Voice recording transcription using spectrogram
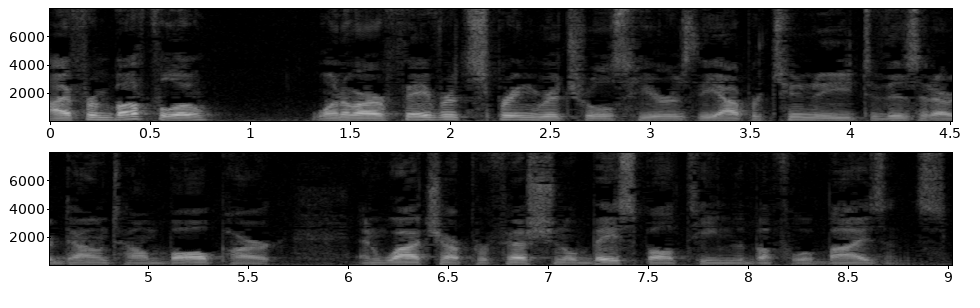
Hi from Buffalo. One of our favorite spring rituals here is the opportunity to visit our downtown ballpark and watch our professional baseball team, the Buffalo Bisons.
